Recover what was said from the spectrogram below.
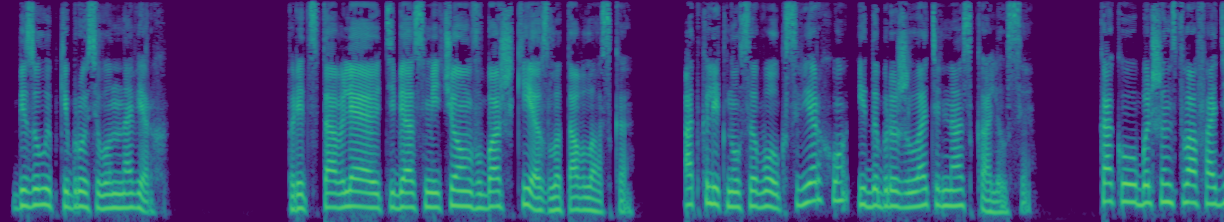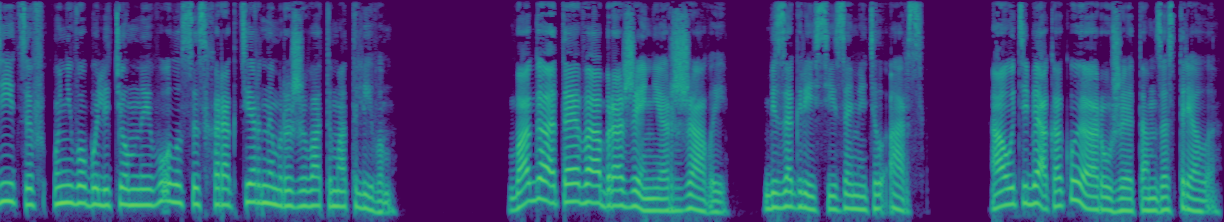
— без улыбки бросил он наверх. «Представляю тебя с мечом в башке, Златовласка!» Откликнулся волк сверху и доброжелательно оскалился. Как и у большинства фадийцев, у него были темные волосы с характерным рыжеватым отливом. «Богатое воображение, ржавый», — без агрессии заметил Арс. «А у тебя какое оружие там застряло?»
